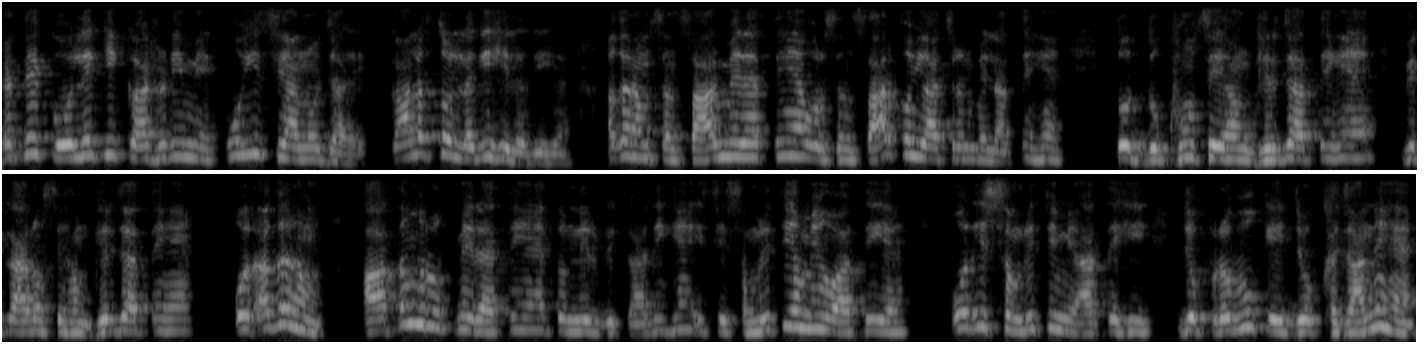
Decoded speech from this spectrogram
कहते हैं, कोले की काठड़ी में कोई सियानो जाए कालक तो लगी ही लगी है। अगर हम संसार में रहते हैं और संसार को ही आचरण में लाते हैं तो दुखों से हम घिर जाते हैं, विकारों से हम घिर जाते हैं। और अगर हम आत्म रूप में रहते हैं तो निर्विकारी हैं। इससे समृद्धि हमें हो आती है और इस समृद्धि में आते ही जो प्रभु के जो खजाने हैं,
